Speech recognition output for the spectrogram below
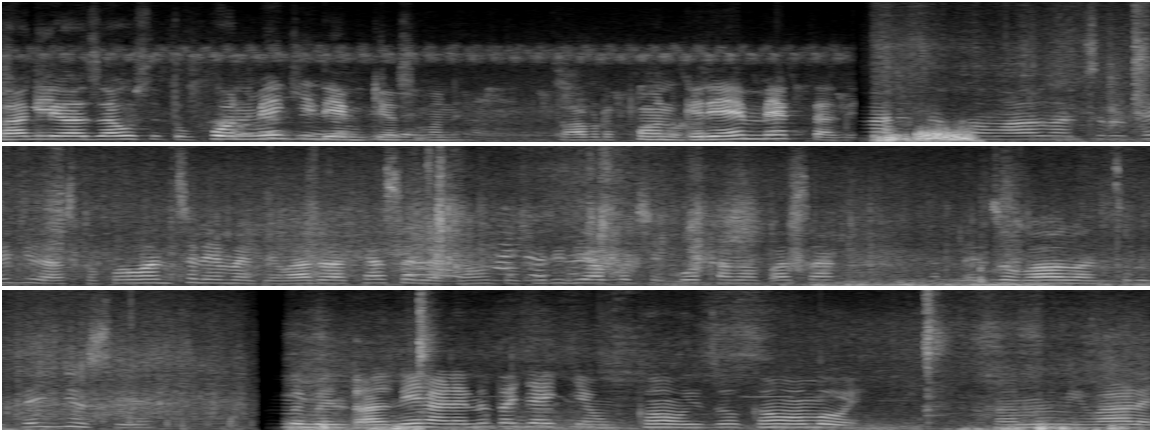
ભાગ લેવા જવું છે, તો ફોન મેકી દે એમ કહે છે મને. તો આપણે ફોન કરીએ, એમ મેકતા વાળવાનું શરૂ થઈ ગયું તો પવન છે ને, એમાં તે વાદળા છે, એટલે ઘઉં તો ભરી દેવા પડશે. કોઠામાં પાછા. એટલે જો વાવવાનું શરૂ થઈ ગયું છે. મમ્મી તો આજ નિહાળે નતા જાય કે હું ઘઉં જો ઘઉં અંબોય મારી મમ્મી વાળે.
